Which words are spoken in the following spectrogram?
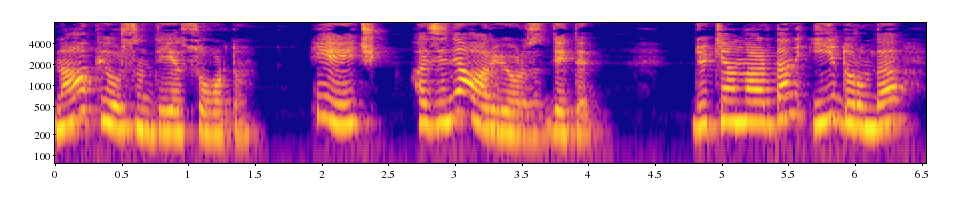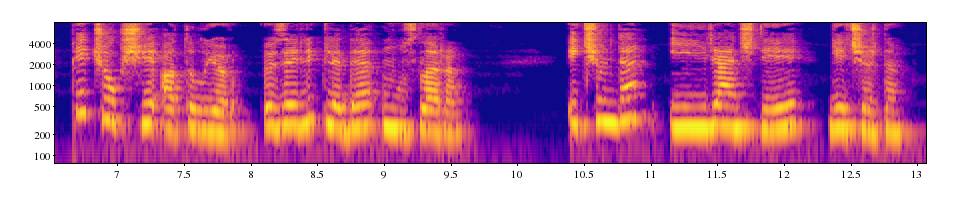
ne yapıyorsun diye sordum. Hiç, hazine arıyoruz dedi. Dükkanlardan iyi durumda pek çok şey atılıyor, özellikle de muzları. İçimden iğrenç diye geçirdim.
